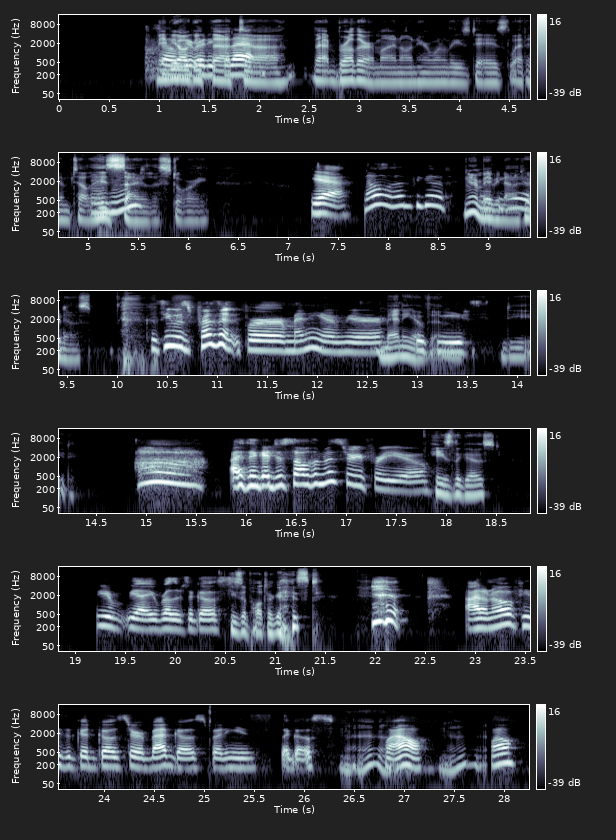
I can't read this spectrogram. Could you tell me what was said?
Maybe so I'll get get ready that for that. Uh, that brother of mine on here one of these days. Let him tell his Mhm. side of the story. yeah. No, that'd be good. Or maybe be not. Who knows? Because he was present for many of your Many of them. spooky- Indeed. I think I just solved the mystery for you. He's the ghost. Your yeah, your brother's a ghost. He's a poltergeist. I don't know if he's a good ghost or a bad ghost, but he's the ghost. Oh. Wow. Oh. Well,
